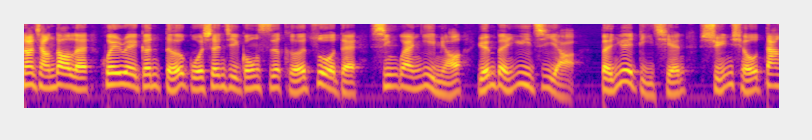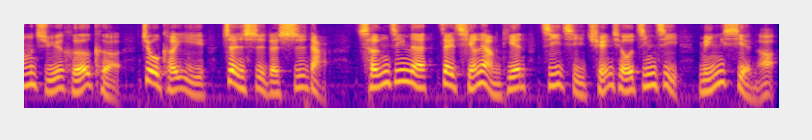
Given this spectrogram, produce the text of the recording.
那讲到了辉瑞跟德国生技公司合作的新冠疫苗，原本预计啊本月底前寻求当局核可，就可以正式的施打。曾经呢，在前两天激起全球经济明显啊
